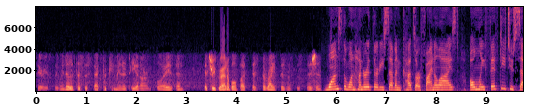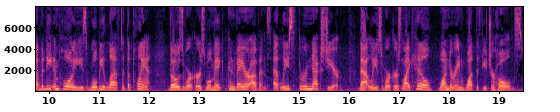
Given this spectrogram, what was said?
seriously. We know that this affects the community and our employees, and it's regrettable, but it's the right business decision. Once the 137 cuts are finalized, only 50 to 70 employees will be left at the plant. Those workers will make conveyor ovens, at least through next year. That leaves workers like Hill wondering what the future holds.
